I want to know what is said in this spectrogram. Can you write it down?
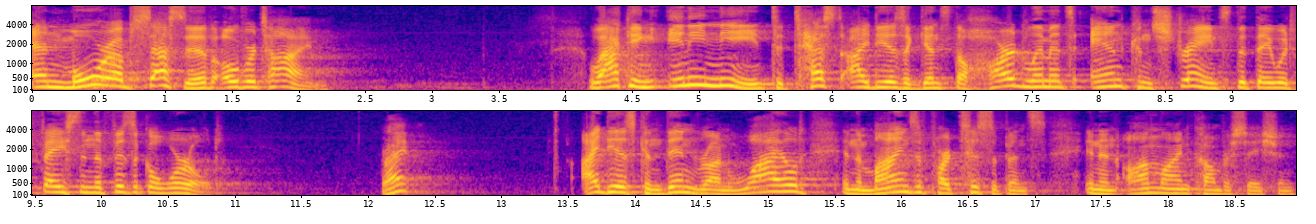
and more obsessive over time lacking any need to test ideas against the hard limits and constraints that they would face in the physical world. Right? Ideas can then run wild in the minds of participants in an online conversation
